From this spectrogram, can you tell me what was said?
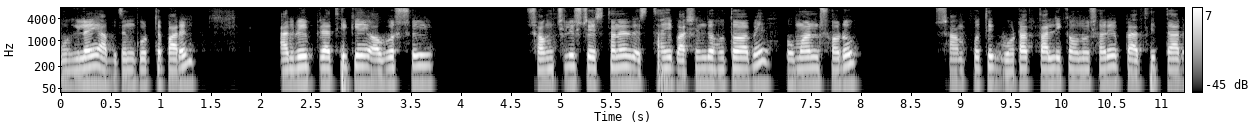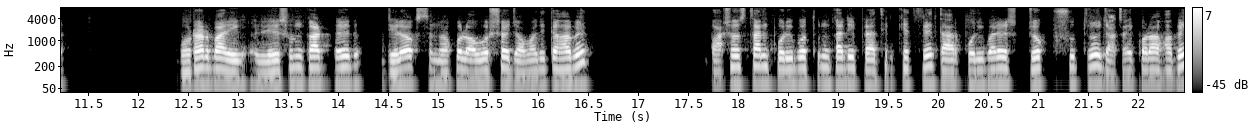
মহিলাই আবেদন করতে পারেন। আগ্রহী প্রার্থীকে অবশ্যই সংশ্লিষ্ট স্থানের স্থায়ী বাসিন্দা হতে হবে। প্রমাণস্বরূপ সাম্প্রতিক ভোটার তালিকা অনুসারে প্রার্থী তার ভোটার বা রেশন কার্ডের জেরক্স নকল অবশ্যই জমা দিতে হবে। বাসস্থান পরিবর্তনকারী প্রার্থীর ক্ষেত্রে তার পরিবারের যোগসূত্র যাচাই করা হবে।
